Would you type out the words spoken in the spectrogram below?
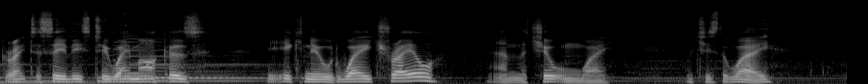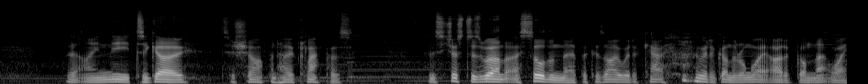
Great to see these two way markers, the Icknield Way Trail and the Chiltern Way, which is the way that I need to go to Sharpenhoe Clappers. And it's just as well that I saw them there because I would have carried, I would have gone the wrong way. I'd have gone that way.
